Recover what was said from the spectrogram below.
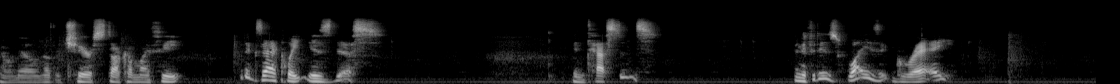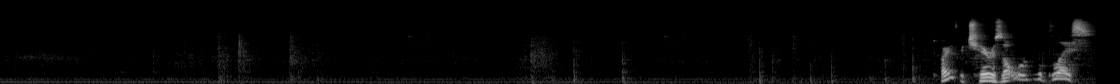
Oh no, another chair stuck on my feet. What exactly is this? Intestines? And if it is, why is it gray? Why are the chairs all over the place?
